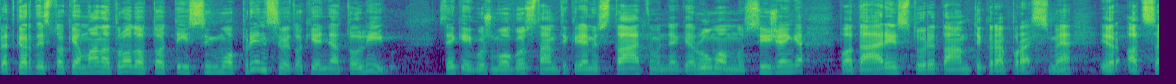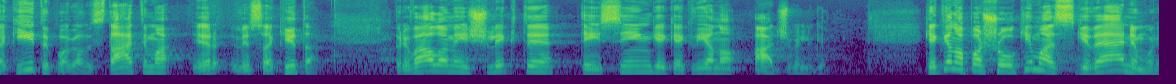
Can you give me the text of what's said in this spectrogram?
bet kartais tokie, man atrodo, to teisingumo principai tokie netolygų. Sėk, jeigu žmogus tam tikriem įstatymų negerumam nusižengia, padarė, jis turi tam tikrą prasme ir atsakyti pagal įstatymą ir visą kitą. Privalome išlikti teisingi kiekvieno atžvilgiu. Kiekvieno pašaukimas gyvenimui,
